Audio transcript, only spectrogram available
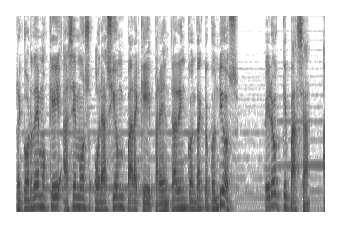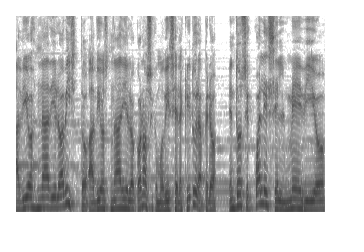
Recordemos que hacemos oración para qué? Para entrar en contacto con Dios. Pero ¿qué pasa? A Dios nadie lo ha visto, a Dios nadie lo conoce, como dice la escritura, pero entonces, ¿cuál es el medio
